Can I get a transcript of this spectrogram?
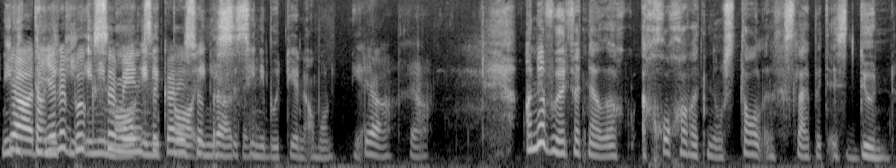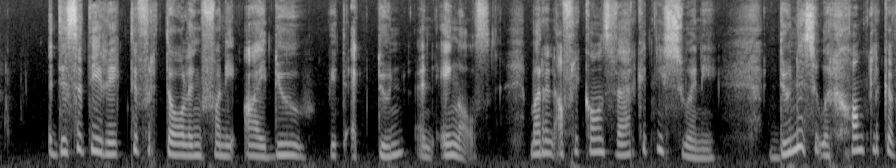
Nie Ja, die hele boek die se mense die kan nie so die praat nie. en die boetie en almal. Nee. Ja, ja. Ander woord wat nou 'n 'n gogga wat in ons taal ingeslyp het is doen. Dis 'n direkte vertaling van die I do, weet ek doen in Engels. Maar in Afrikaans werk dit nie so nie. Doen is 'n oorganklike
